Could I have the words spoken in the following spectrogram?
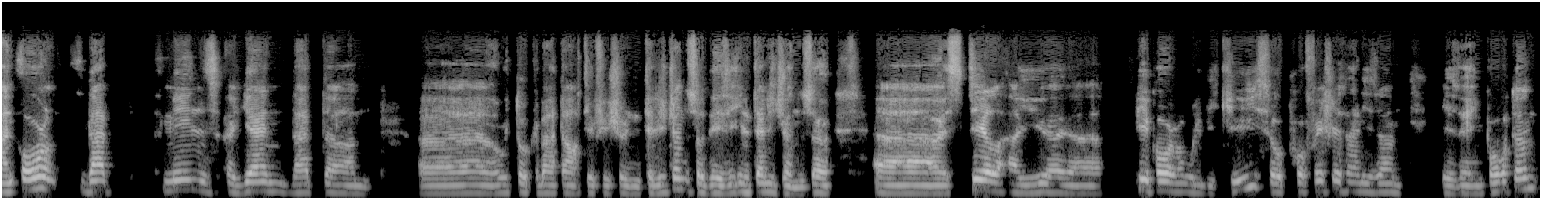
And all that means again that um, uh, we talk about artificial intelligence, so there's intelligence. So uh, still, uh, uh people will be key. So professionalism is very important,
